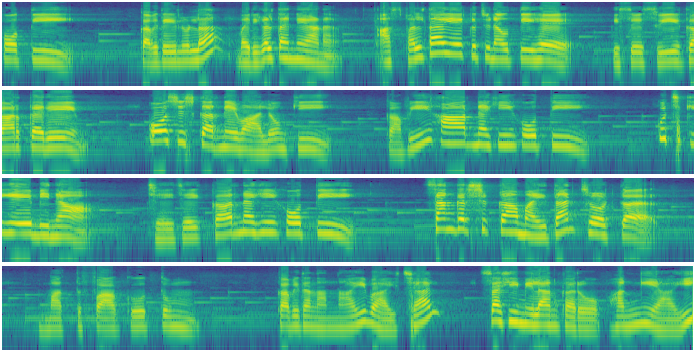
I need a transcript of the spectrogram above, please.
ഹോത്തി. കവിതയിലുള്ള വരികൾ തന്നെയാണ്. അസ്ഫൽതായേക്ക് ചുനൗത്തി ഹേ ഇസെ സ്വീകാർ കരേം. കോശിഷ് കർണേ വാലോം കി കവി ഹാർ നഹി ഹോത്തി. कुछ किए बिना जय जयकार नहीं होती संघर्ष का मैदान छोड़कर മത് ഫാഗോ തും കവിത നന്നായി വായിച്ചാൽ സഹി മിലാൻ കരോ ഭംഗിയായി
